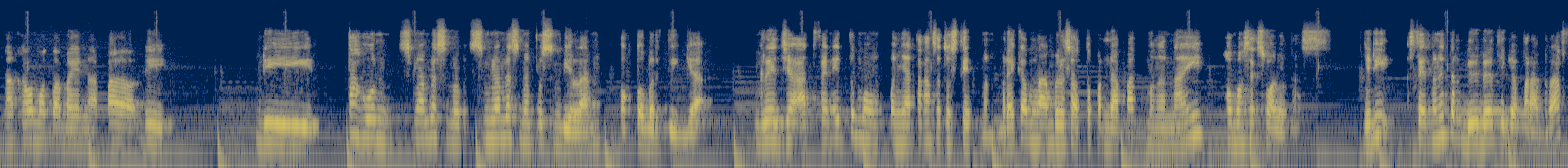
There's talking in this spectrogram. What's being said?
nah kalau mau tambahin apa di di tahun 19, 1999 Oktober 3 gereja Advent itu menyatakan satu statement. Mereka mengambil satu pendapat mengenai homoseksualitas. Jadi statement ini terdiri dari tiga paragraf.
